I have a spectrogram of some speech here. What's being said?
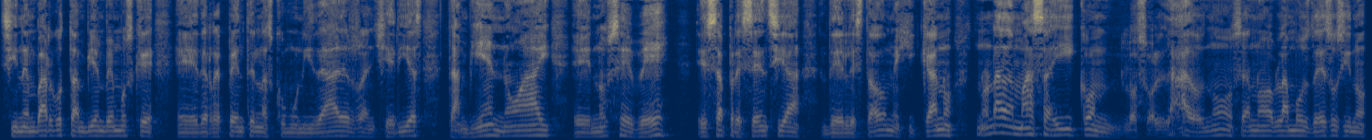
sin embargo también vemos que eh, de repente en las comunidades, rancherías, también no hay, no se ve esa presencia del Estado mexicano, no nada más ahí con los soldados, ¿no? O sea, no hablamos de eso, sino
